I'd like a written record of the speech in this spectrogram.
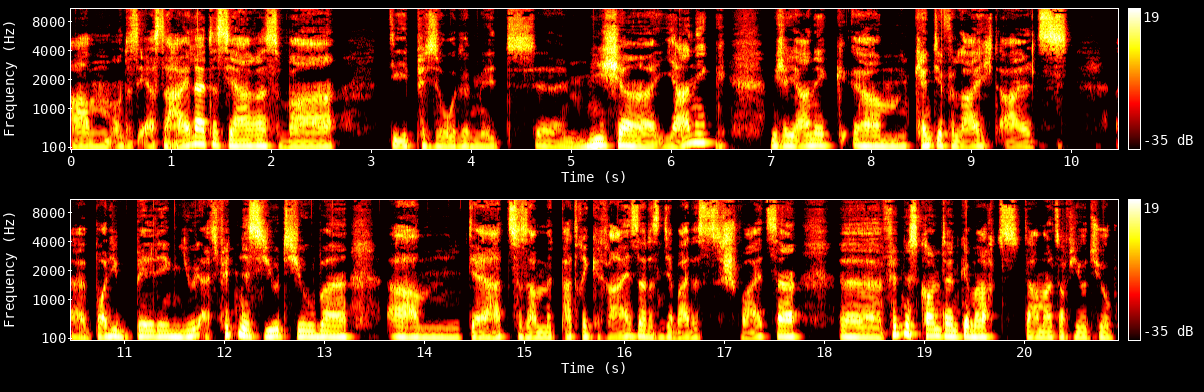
Ähm, und das erste Highlight des Jahres war die Episode mit äh, Misha Janik. Misha Janik ähm, kennt ihr vielleicht als äh, Bodybuilding, als Fitness-YouTuber. Ähm, der hat zusammen mit Patrick Reiser, das sind ja beides Schweizer, äh, Fitness-Content gemacht, damals auf YouTube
